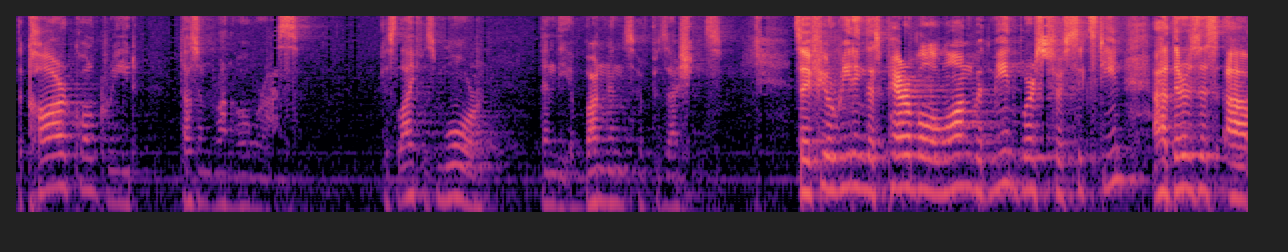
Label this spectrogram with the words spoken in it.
the car called greed, doesn't run over us. Because life is more than the abundance of possessions. So if you're reading this parable along with me in verse 16, uh, there is this um,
